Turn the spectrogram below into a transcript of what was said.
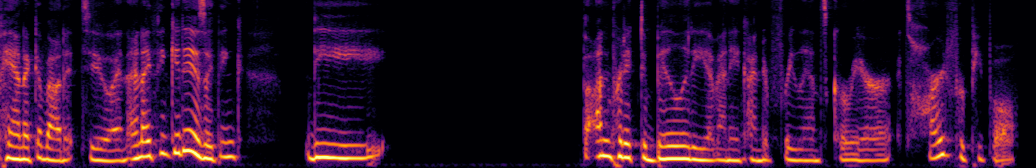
panic about it too. And and I think it is. I think the the unpredictability of any kind of freelance career, it's hard for people.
